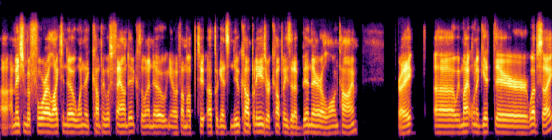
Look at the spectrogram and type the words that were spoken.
Uh, I mentioned before I like to know when the company was founded because I want to know, you know, if I'm up to up against new companies or companies that have been there a long time, right? Uh, we might want to get their website.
